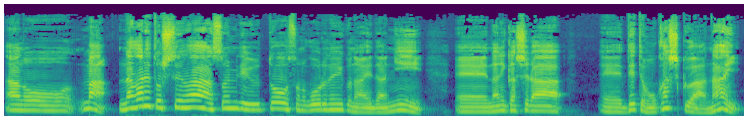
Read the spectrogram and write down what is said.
あの、まあ、流れとしては、そういう意味で言うと、そのゴールデンウィークの間に、えー、何かしら、えー、出てもおかしくはない、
